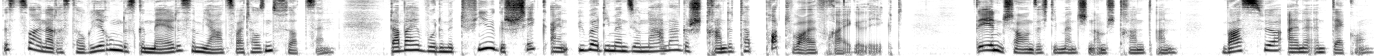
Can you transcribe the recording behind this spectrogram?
Bis zu einer Restaurierung des Gemäldes im Jahr 2014. Dabei wurde mit viel Geschick ein überdimensionaler gestrandeter Pottwal freigelegt. Den schauen sich die Menschen am Strand an. Was für eine Entdeckung.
